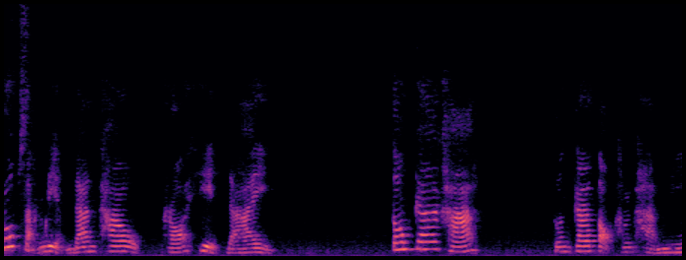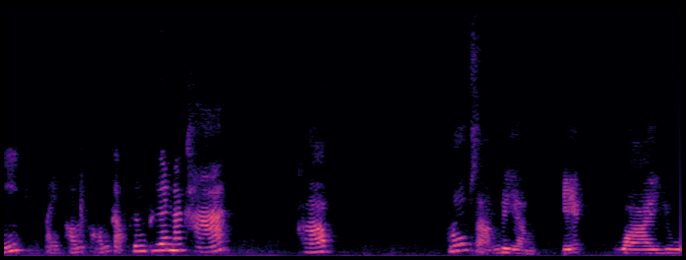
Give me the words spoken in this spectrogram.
รูปสามเหลี่ยมด้านเท่า เพราะเหตุใด ต้นกล้าคะต้นกล้าตอบคำถามนี้ไปพร้อมๆกับเพื่อนๆนะคะ ครับ รูปสามเหลี่ยม x y u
